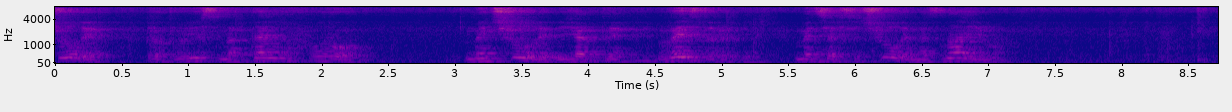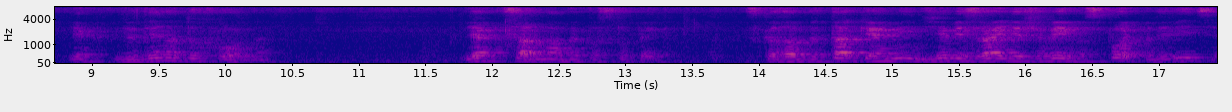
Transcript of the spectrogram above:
чули про твою смертельну хворобу. Ми чули, як ти виздоровів. Ми це все чули, ми знаємо. Як людина духовна, як цар мав би поступити? Сказав би так і амінь, є в Ізраїлі живий Господь, подивіться.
